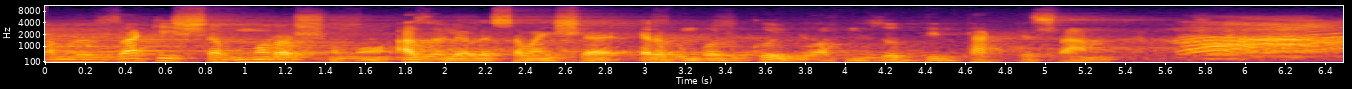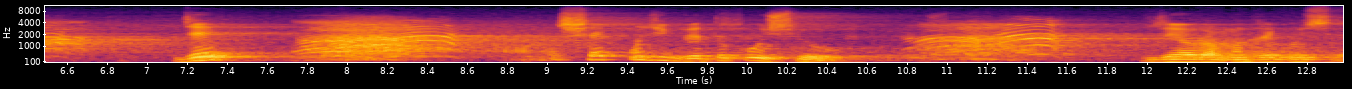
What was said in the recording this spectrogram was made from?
আমরা জাকির সাহেব মরার সময় আজাল আল্লাহ সামাইশা এরকম ভাবে কইব, আপনি যতদিন থাকতে চান। যে শেখ মুজিব রে তো কইছিও জিয়াউর রহমান রে কইছে।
